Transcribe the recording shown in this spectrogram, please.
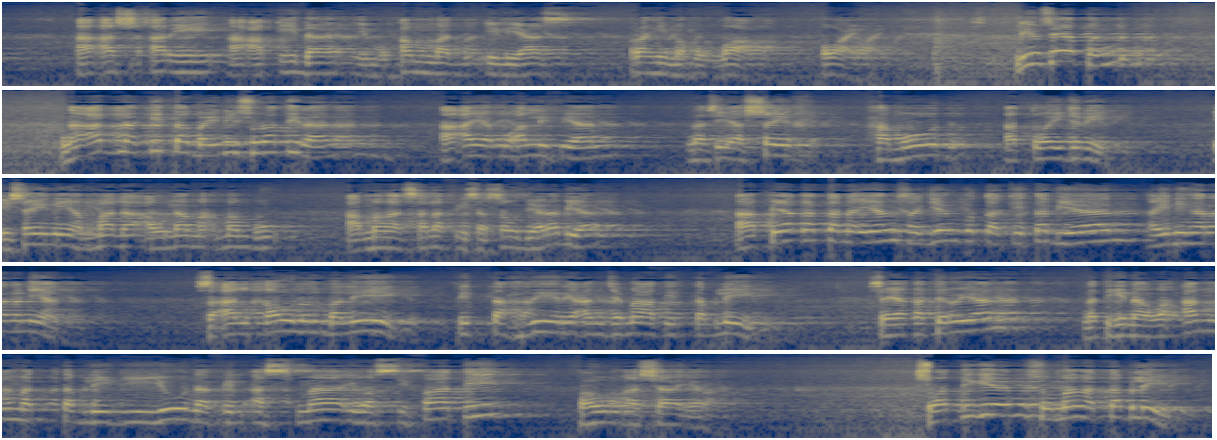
a Ash'ari a aqida ni Muhammad Ilyas rahimahullah. Oy. Liyo sayapan na adna kita ba ini suratiran aaya muallif yan na si Sheikh Hamud At-Tuwaijri. Isa ini mala ulama mambu ang mga salafi sa Saudi Arabia, uh, piyakatan na iyan sa giyang kuta kitab yan, ay ningaranan yan. Sa Al-Qawlul Balig, fit tahdiri an jama'ati tablig. Saya katiro yan, na tiginawa, ammat tabligiyuna fil asma'i was sifati, fahum asyaira. So atigyan so mga tablig,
